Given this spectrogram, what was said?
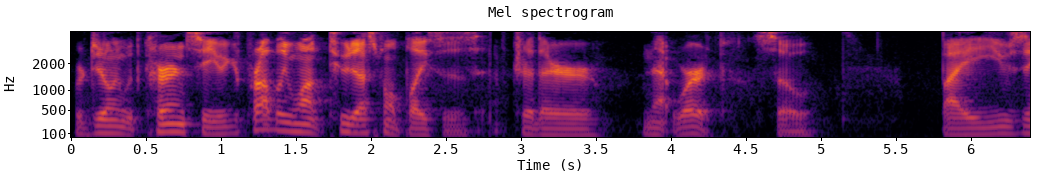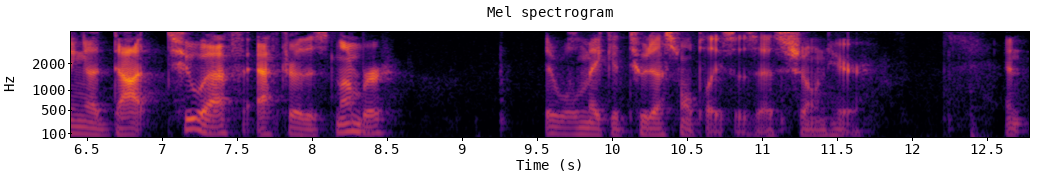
we're dealing with currency, you probably want two decimal places after their net worth. So by using a dot 2f after this number, it will make it two decimal places as shown here. And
